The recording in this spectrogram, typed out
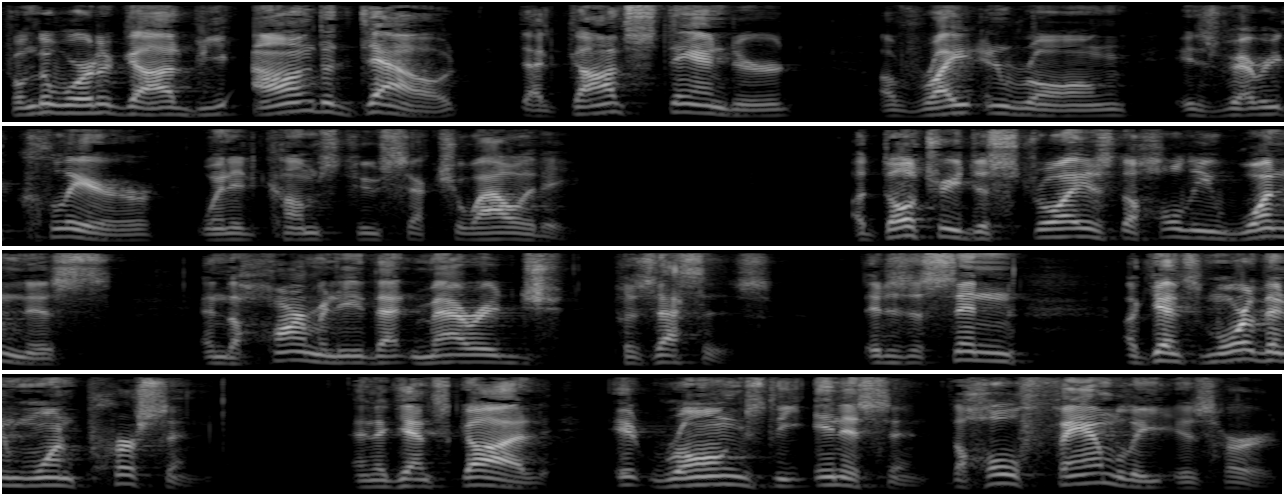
from the Word of God beyond a doubt that God's standard of right and wrong is very clear when it comes to sexuality. Adultery destroys the holy oneness and the harmony that marriage possesses. It is a sin against more than one person and against God. It wrongs the innocent. The whole family is hurt.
